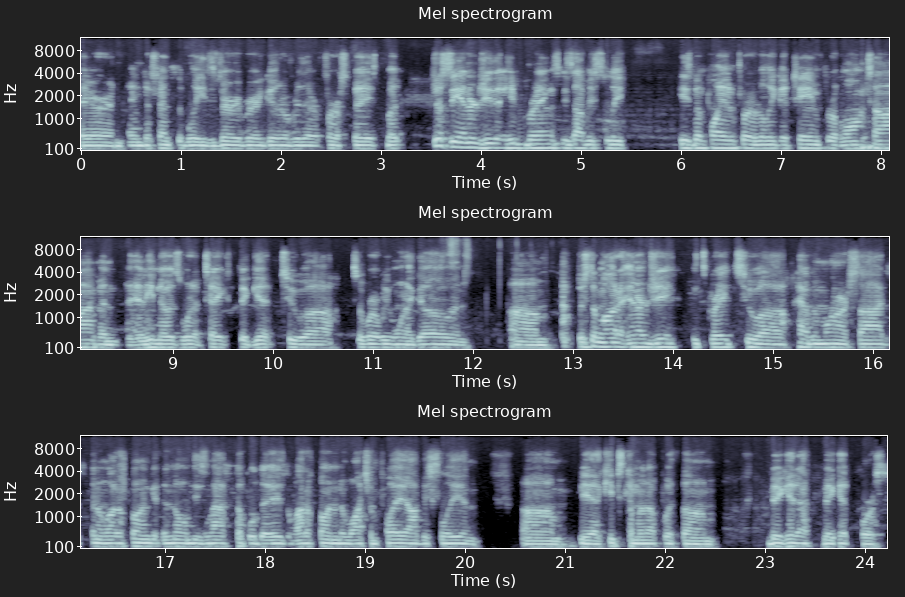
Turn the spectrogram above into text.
there, and, and defensively, he's very, very good over there at first base. But just the energy that he brings, he's obviously he's been playing for a really good team for a long time, and, and he knows what it takes to get to uh, to where we want to go. And um, just a lot of energy. It's great to uh, have him on our side. It's been a lot of fun getting to know him these last couple of days. A lot of fun to watch him play, obviously, and um, yeah, keeps coming up with um, big hit after big hit for us.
